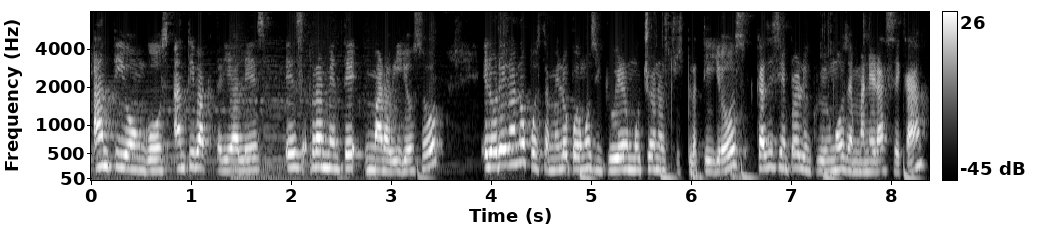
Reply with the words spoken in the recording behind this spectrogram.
antihongos, antibacteriales, es realmente maravilloso. El orégano pues también lo podemos incluir mucho en nuestros platillos, casi siempre lo incluimos de manera seca,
